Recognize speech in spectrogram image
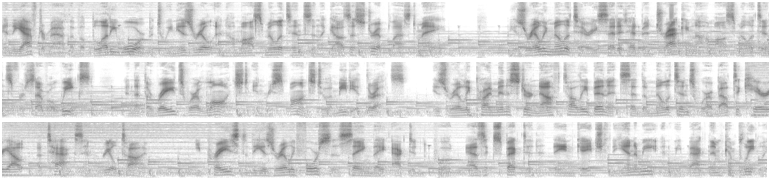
and the aftermath of a bloody war between Israel and Hamas militants in the Gaza Strip last May. Israeli military said it had been tracking the Hamas militants for several weeks and that the raids were launched in response to immediate threats. Israeli Prime Minister Naftali Bennett said the militants were about to carry out attacks in real time. He praised the Israeli forces, saying they acted, quote, as expected. They engaged the enemy and we backed them completely,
